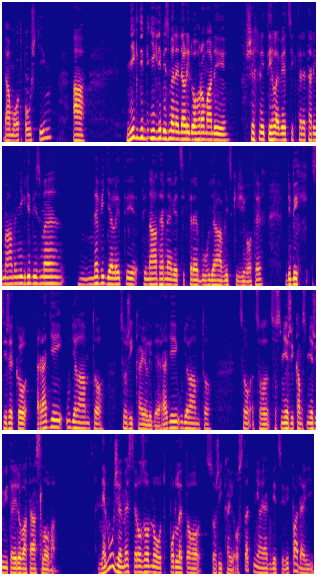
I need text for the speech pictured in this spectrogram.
Já mu odpouštím. A nikdy, nikdy bychom nedali dohromady všechny tyhle věci, které tady máme. Nikdy bychom neviděli ty, ty nádherné věci, které Bůh dělá v lidských životech. Kdybych si řekl, raději udělám to, co říkají lidé. Raději udělám to, co, co, co směří, kam směřují ta jedovatá slova. Nemůžeme se rozhodnout podle toho, co říkají ostatní a jak věci vypadají,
